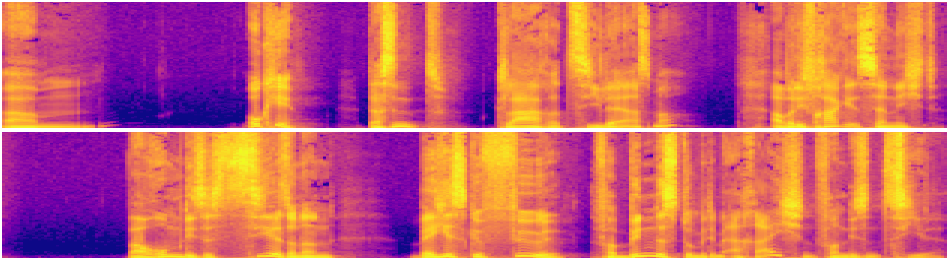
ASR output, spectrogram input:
Ähm, okay, das sind klare Ziele erstmal. Aber die Frage ist ja nicht, warum dieses Ziel, sondern welches Gefühl verbindest du mit dem Erreichen von diesem Ziel?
